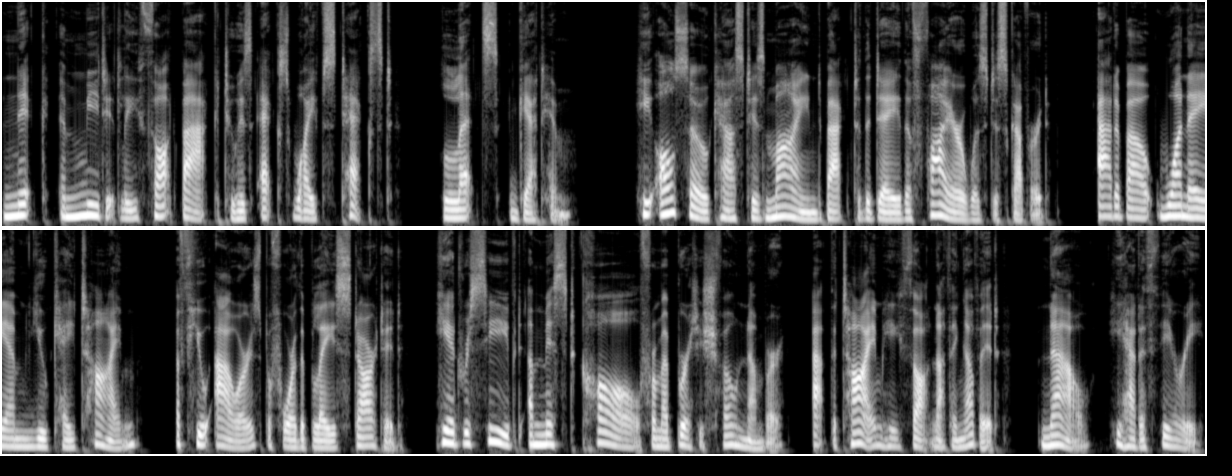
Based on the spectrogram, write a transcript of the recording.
Nick immediately thought back to his ex wife's text, Let's get him. He also cast his mind back to the day the fire was discovered. At about 1 a.m. UK time, a few hours before the blaze started, he had received a missed call from a British phone number. At the time, he thought nothing of it. Now, he had a theory.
